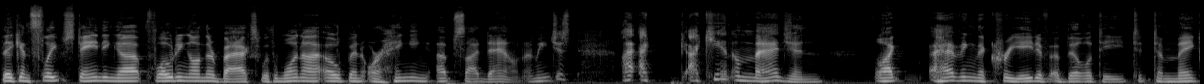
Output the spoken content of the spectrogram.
They can sleep standing up, floating on their backs with one eye open, or hanging upside down. I mean, just I I, I can't imagine like having the creative ability to, to make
